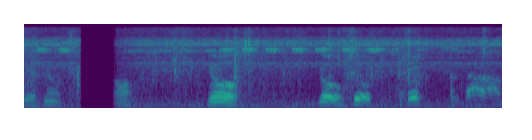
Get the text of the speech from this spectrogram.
Yes, no. Oh. Yo. Yo, yo. Yo. Mantap.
